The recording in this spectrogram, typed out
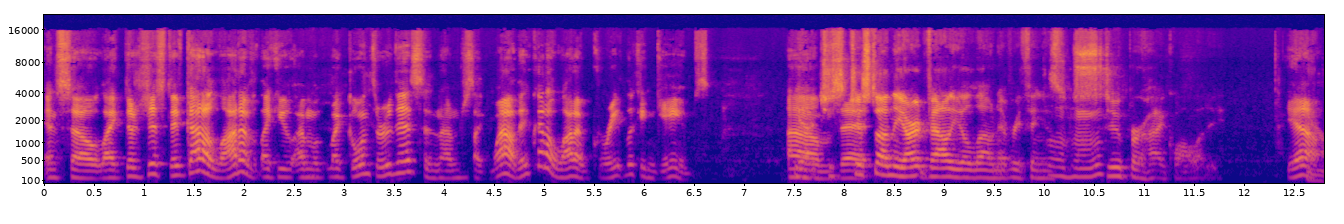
And so like there's just they've got a lot of like you I'm like going through this and I'm just like wow they've got a lot of great looking games. yeah, Um, just that- just on the art value alone, everything is Mhm. super high quality. Yeah. Yeah.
